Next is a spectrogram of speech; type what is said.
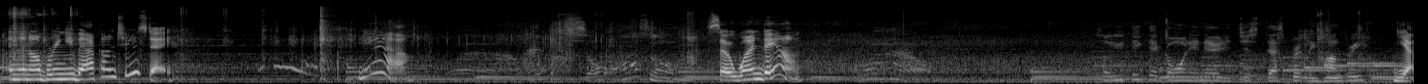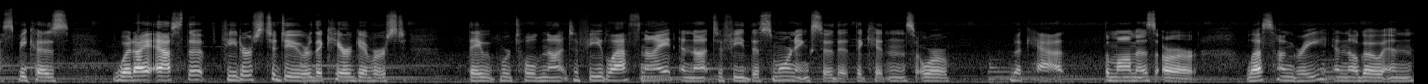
and then I'll bring you back on Tuesday. Yeah. So one down. Wow. So you think they're going in there just desperately hungry? Yes, because what I asked the feeders to do, or the caregivers, they were told not to feed last night and not to feed this morning so that the kittens or the cat, the mamas, are less hungry and they'll go in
